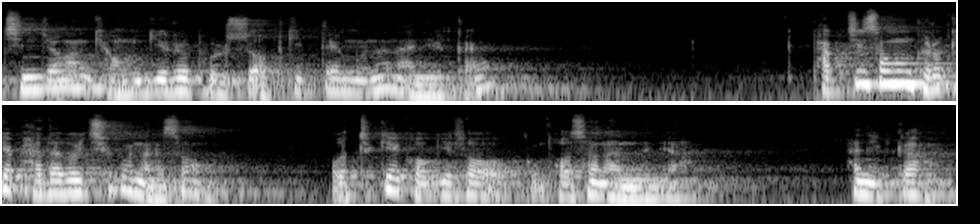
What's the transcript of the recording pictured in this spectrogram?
진정한 경기를 볼 수 없기 때문은 아닐까요? 박지성은 그렇게 바닥을 치고 나서 어떻게 거기서 벗어났느냐 하니까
